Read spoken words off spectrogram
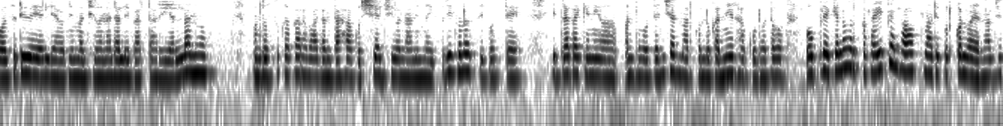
ಪಾಸಿಟಿವ್ ವೇಯಲ್ಲಿ ಅವರು ನಿಮ್ಮ ಜೀವನದಲ್ಲಿ ಬರ್ತಾರೆ. ಎಲ್ಲನೂ ಒಂದು ಸುಖಕರವಾದಂತಹ ಖುಷಿಯ ಜೀವನ ನಿಮ್ಮ ಇಬ್ಬರಿಗೂ ಸಿಗುತ್ತೆ. ಇದರ ಬಗ್ಗೆ ನೀವು ಒಂದು ಟೆನ್ಷನ್ ಮಾಡಿಕೊಂಡು ಕಣ್ಣೀರು ಹಾಕೋದು ಅಥವಾ ಒಬ್ಬರೇ ಕೆಲವರು ಲೈಟೆಲ್ಲ ಆಫ್ ಮಾಡಿ ಕುರ್ಕೊಳ್ಳುವ ಎನರ್ಜಿ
